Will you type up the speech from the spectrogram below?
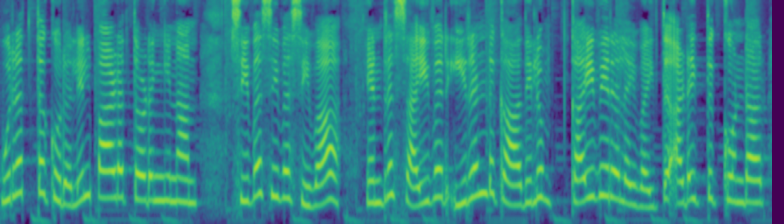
உரத்த குரலில் பாடத் தொடங்கினான். சிவ சிவ சிவா என்று சைவர் இரண்டு காதிலும் கைவிரலை வைத்து அடைத்து கொண்டார்.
